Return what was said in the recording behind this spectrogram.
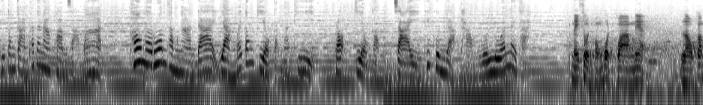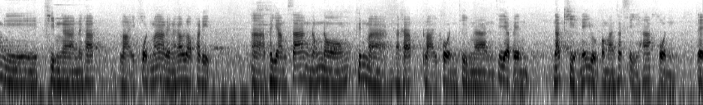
ที่ต้องการพัฒนาความสามารถ เข้ามาร่วมทำงานได้อย่างไม่ต้องเกี่ยวกับหน้าที่ เพราะเกี่ยวกับใจที่คุณอยากทำล้วนๆเลยค่ะ ในส่วนของบทความเนี่ยเราก็มีทีมงานนะครับหลายคนมากเลยนะครับ เราผลิต พยายามสร้างน้องๆขึ้นมานะครับ หลายคนทีมงานที่จะเป็นนักเขียนเนี่ยอยู่ประมาณสัก4ี่ห้าคน แต่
